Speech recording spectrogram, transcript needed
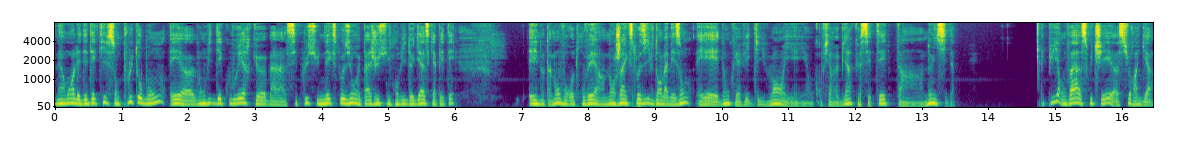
Néanmoins, les détectives sont plutôt bons et vont vite découvrir que bah, c'est plus une explosion et pas juste une conduite de gaz qui a pété. Et notamment vont retrouver un engin explosif dans la maison et donc effectivement, on confirme bien que c'était un homicide. Et puis on va switcher euh, sur un gars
